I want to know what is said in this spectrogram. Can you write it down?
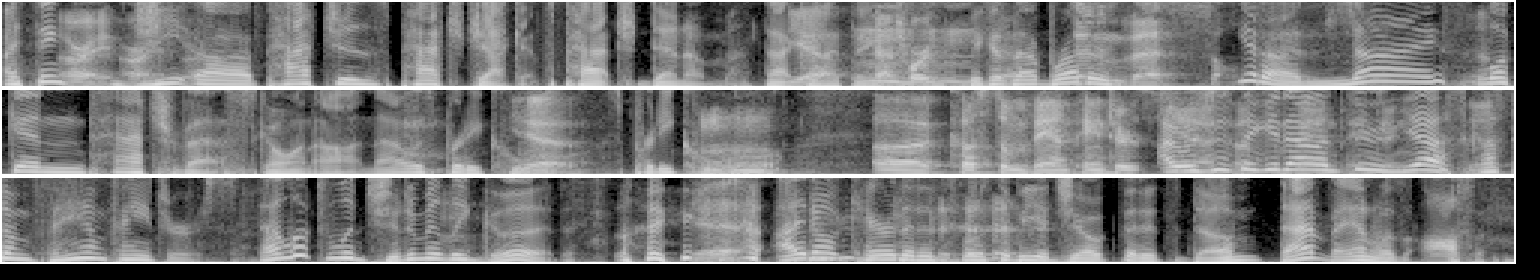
I think All right, all right, G, uh, patches, patch jackets, patch denim, that Yeah, kind of thing. patchwork. Because that brother, denim vests. he had a also interesting. nice looking patch vest going on. That was pretty cool. Yeah. It's pretty cool. Uh, custom van painters. I was just thinking custom that one too. painting. Yes, Yeah. custom van painters. That looked legitimately good. Like, Yeah. I don't care that it's supposed to be a joke that it's dumb. That van was awesome.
